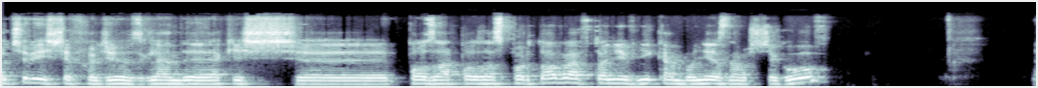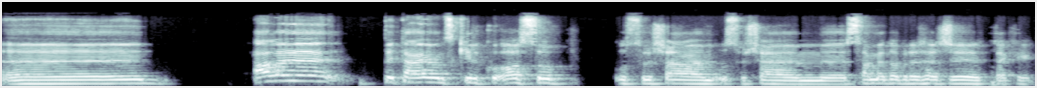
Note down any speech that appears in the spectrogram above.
Oczywiście wchodziły względy jakieś e, poza, sportowe, w to nie wnikam, bo nie znam szczegółów. E, ale pytając kilku osób, usłyszałem, usłyszałem same dobre rzeczy, tak jak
